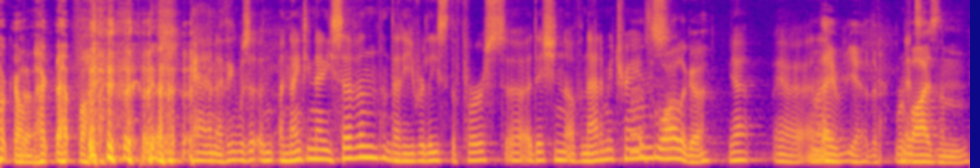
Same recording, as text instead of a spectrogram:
not going back that far. and I think it was in, in 1997 that he released the first uh, edition of Anatomy that was Trains. a while ago. Yeah, yeah, and They, yeah, they've revised them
